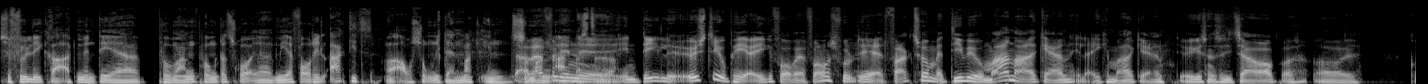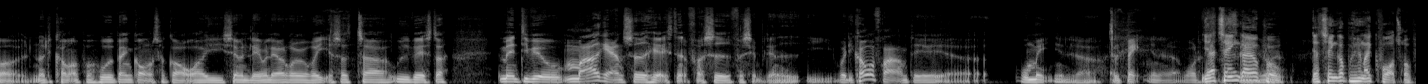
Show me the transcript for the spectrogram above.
selvfølgelig ikke rart, men det er på mange punkter, tror jeg, mere fordelagtigt at afzone i Danmark, end Der så er i hvert mange fald en, andre steder. øh, en del østeuropæere, ikke for at være fordomsfuld, det er et faktum, at de vil jo meget, meget gerne, eller ikke meget gerne, det er jo ikke sådan, at de tager op og, og øh, går, når de kommer på hovedbanegården, så går over i 7-Eleven, laver et røveri, og så tager ud i Vester. Men de vil jo meget gerne sidde her, i stedet for at sidde for eksempel dernede, i, hvor de kommer fra, om det er Rumænien eller Albanien, eller hvor det Jeg tænker jo på, jeg tænker på Henrik Kvartrup.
